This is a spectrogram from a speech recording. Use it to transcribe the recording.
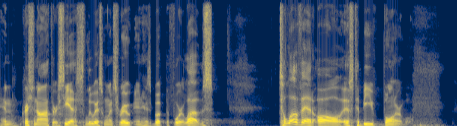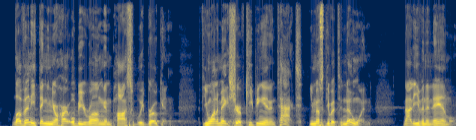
and Christian author C.S. Lewis once wrote in his book, The Four Loves To love at all is to be vulnerable. Love anything, and your heart will be wrung and possibly broken. If you want to make sure of keeping it intact, you must give it to no one, not even an animal.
